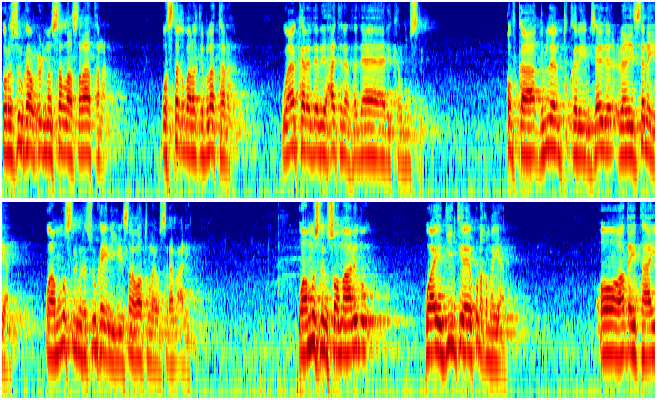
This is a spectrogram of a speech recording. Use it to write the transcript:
Oo rasuulkaa wuxu uhi man sallaa salaatana wastaqbala qiblatana wa akala dabiixatina fadalika almuslim. Qofka qiblada u tukanaya masaajida cibaadaysanaya waa muslim rasuulka ina yihi salawaatu wasalaamu calayh. Waa muslim soomaalidu waayo diinta ilahay ku dhaqmayaan. Oo hadday tahay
